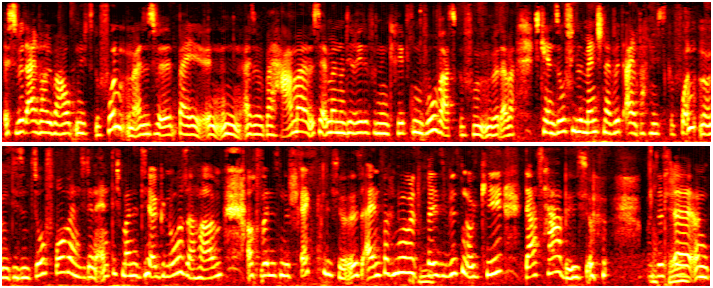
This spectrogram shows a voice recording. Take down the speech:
es wird einfach überhaupt nichts gefunden. Also es bei, in, also bei Hammer ist ja immer nur die Rede von den Krebsen, wo was gefunden wird. Aber ich kenne so viele Menschen, da wird einfach nichts gefunden. Und die sind so froh, wenn sie dann endlich mal eine Diagnose haben, auch wenn es eine schreckliche ist. Einfach nur, mhm. weil sie wissen, okay, das habe ich. Und okay. das, äh, und,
